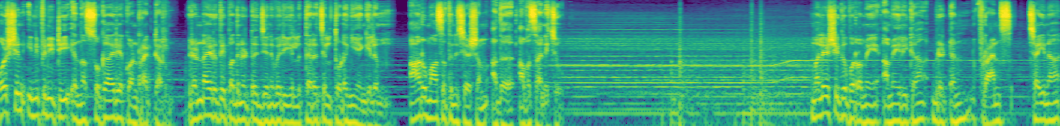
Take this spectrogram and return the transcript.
ഓഷ്യൻ ഇൻഫിനിറ്റി എന്ന സ്വകാര്യ കോൺട്രാക്ടർ രണ്ടായിരത്തി പതിനെട്ട് ജനുവരിയിൽ തെരച്ചിൽ തുടങ്ങിയെങ്കിലും ആറുമാസത്തിനു ശേഷം അത് അവസാനിച്ചു. മലേഷ്യക്ക് പുറമെ അമേരിക്ക ബ്രിട്ടൻ ഫ്രാൻസ് ചൈന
